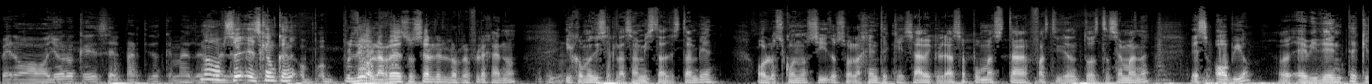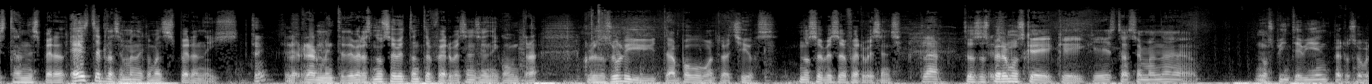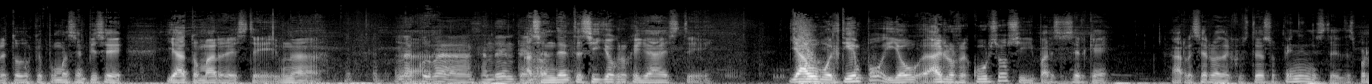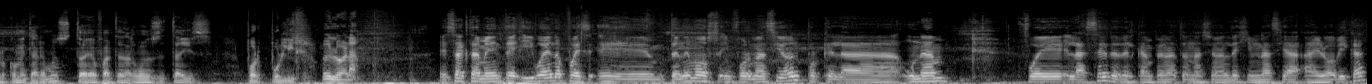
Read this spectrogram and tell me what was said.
pero yo creo que es el partido que más les No, duele. pues, es que aunque, pues digo, las redes sociales lo reflejan, ¿no? Y como dices, las amistades también, o los conocidos, o la gente que sabe que le vas a Pumas está fastidiando toda esta semana, es obvio, evidente que están esperando. Esta es la semana que más esperan ellos. Sí. Realmente, de veras, no se ve tanta efervescencia ni contra Cruz Azul y tampoco contra Chivas. No se ve esa efervescencia. Claro. Entonces esperemos que, que, que esta semana nos pinte bien, pero sobre todo que Pumas empiece ya a tomar este una Una Ah, curva ascendente. ¿no? ascendente sí yo creo que ya este ya hubo el tiempo y ya hay los recursos y parece ser que a reserva de que ustedes opinen este después lo comentaremos todavía faltan algunos detalles por pulir. Hoy lo hará. Exactamente, y bueno, pues eh, tenemos información porque la UNAM fue la sede del Campeonato Nacional de Gimnasia Aeróbica,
